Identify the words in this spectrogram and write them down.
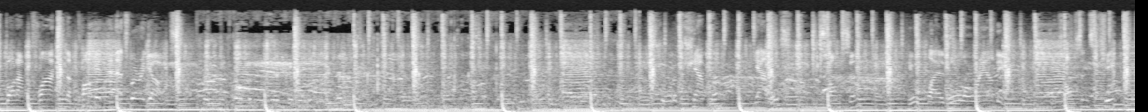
spot up Clark in the pocket, and that's where he goes. Short of Chaplin, gathers. Thompson, he'll players all around him. Thompson's kick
